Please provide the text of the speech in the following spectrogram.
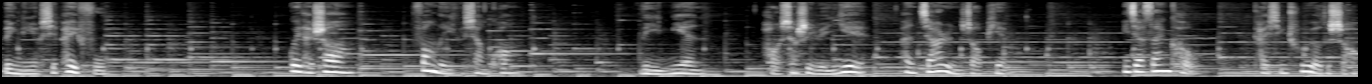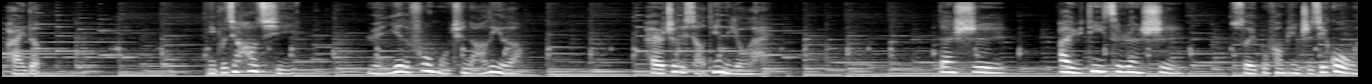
令你有些佩服。柜台上放了一个相框，里面好像是原叶和家人的照片，一家三口开心出游的时候拍的。你不禁好奇，原叶的父母去哪里了？还有这个小店的由来。但是碍于第一次认识，所以不方便直接过问。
